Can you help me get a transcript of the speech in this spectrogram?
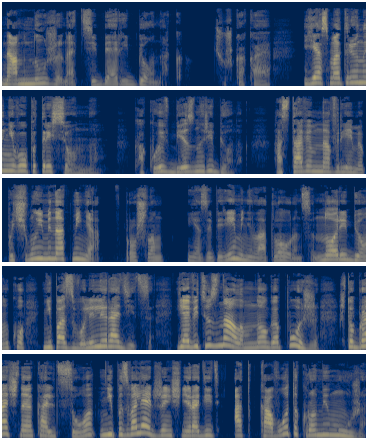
Нам нужен от тебя ребенок. Чушь какая. Я смотрю на него потрясенно. Какой в бездну ребенок? Оставим на время. Почему именно от меня? В прошлом я забеременела от Лоуренса, но ребенку не позволили родиться. Я ведь узнала много позже, что брачное кольцо не позволяет женщине родить от кого-то, кроме мужа.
